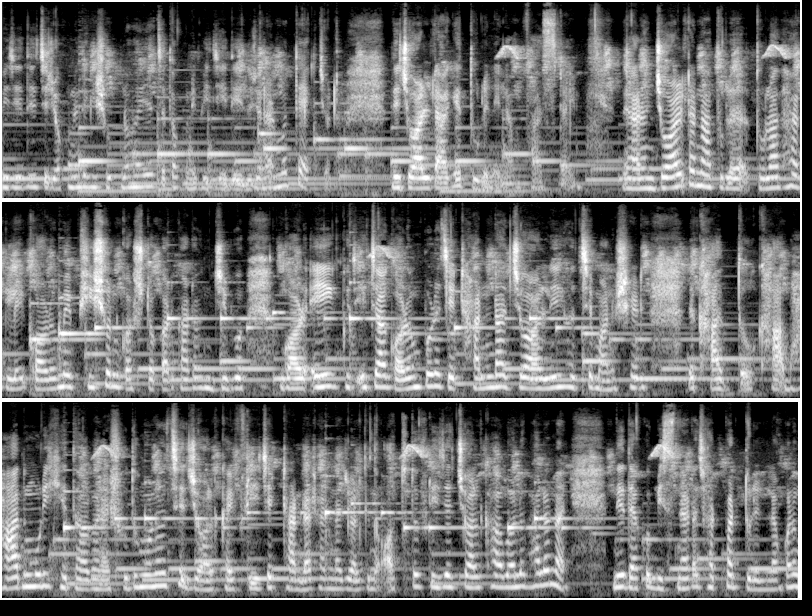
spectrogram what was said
ভিজিয়ে দিচ্ছে যখনই দেখি শুকনো হয়ে যাচ্ছে, তখনই ভিজিয়ে দিই দুজনের মধ্যে একজোটা দিয়ে জলটা আগে তুলে নিলাম ফার্স্ট টাইম কারণ জলটা না তুলে, তোলা থাকলে গরমে ভীষণ কষ্টকর। কারণ জীব এই যা গরম পড়েছে, ঠান্ডা জলই হচ্ছে মানুষের খাদ্য। খা, ভাত, মুড়ি খেতে হবে না। শুধু মনে হচ্ছে জল খাই। ফ্রিজের ঠান্ডা ঠান্ডা জল। কিন্তু অত তো ফ্রিজের জল খাওয়া বলো ভালো নয়। দিয়ে দেখো বিছনাটা ঝটফট তুলে নিলাম। কারণ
